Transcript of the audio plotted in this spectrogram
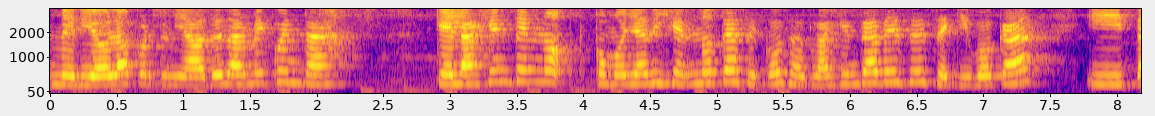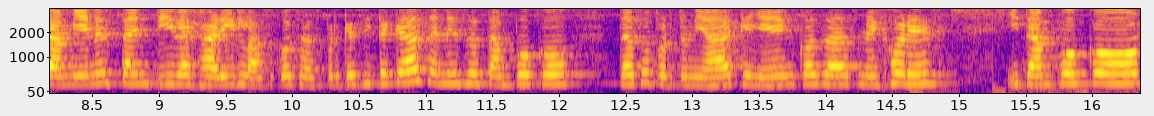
me dio la oportunidad de darme cuenta que la gente no, como ya dije, no te hace cosas, la gente a veces se equivoca y también está en ti dejar ir las cosas, porque si te quedas en eso tampoco das oportunidad a que lleguen cosas mejores y tampoco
